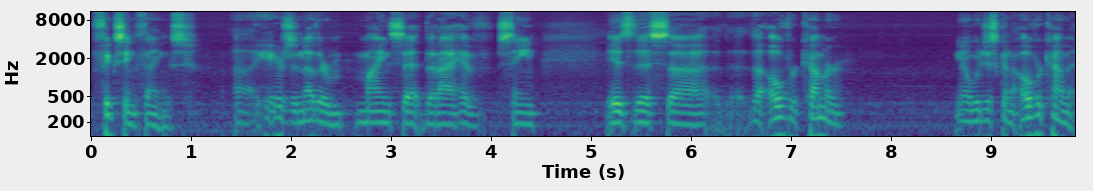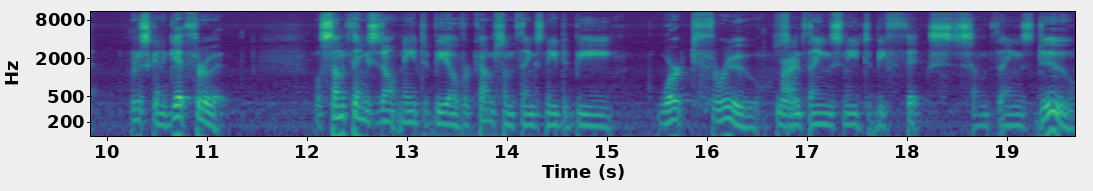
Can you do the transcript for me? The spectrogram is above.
fixing things uh, here's another mindset that I have seen is this uh, the overcomer. You know, we're just going to overcome it. We're just going to get through it. Well, some things don't need to be overcome. Some things need to be worked through. Some things need to be fixed. Some things do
